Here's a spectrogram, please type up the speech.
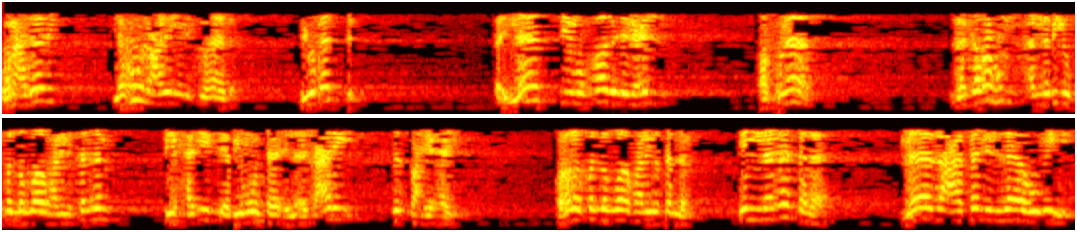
ومع ذلك يهون عليه مثل هذا. يبدل. فالناس في مقابل العلم أصناف. ذكرهم النبي صلى الله عليه وسلم في حديث أبي موسى الأشعري في الصحيحين. قال صلى الله عليه وسلم إن مثل ما بعثني الله به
